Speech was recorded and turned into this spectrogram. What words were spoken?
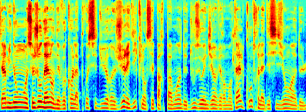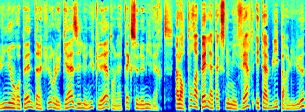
Terminons ce journal en évoquant la procédure juridique lancée par pas moins de 12 ONG environnementales contre la décision de l'Union européenne d'inclure le gaz et le nucléaire dans la taxonomie verte. Alors pour rappel, la taxonomie verte établie par l'UE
